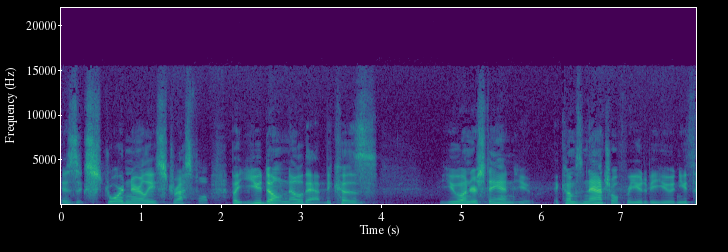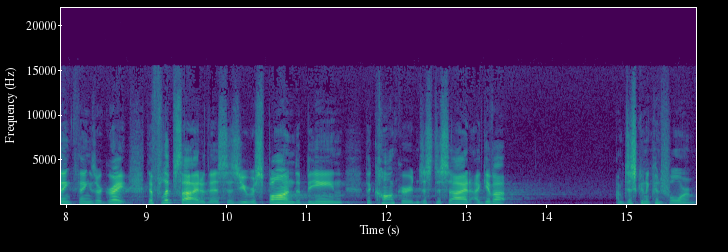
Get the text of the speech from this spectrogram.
is extraordinarily stressful. But you don't know that because you understand you. It comes natural for you to be you, and you think things are great. The flip side of this is you respond to being the conquered and just decide, I give up. I'm just going to conform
